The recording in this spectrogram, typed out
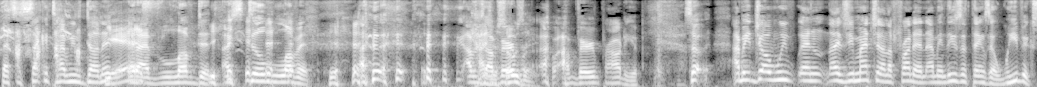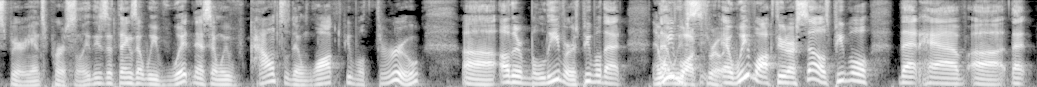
That's the second time you've done it, and I've loved it. I still love it. I'm, I'm, very, I'm very proud of you. So, I mean, Joe, we and as you mentioned on the front end, I mean, these are things that we've experienced personally. These are things that we've witnessed and we've counseled and walked people through. Uh, other believers, people that And that we've walked se- through it. and we've walked through it ourselves. People that have uh, that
